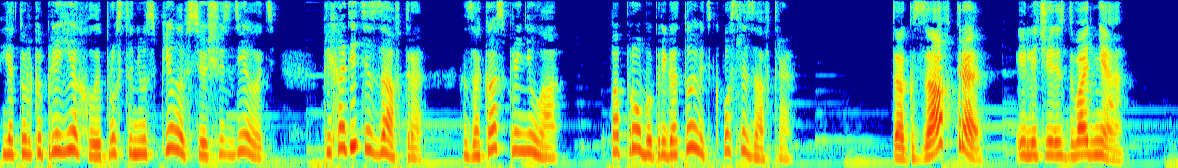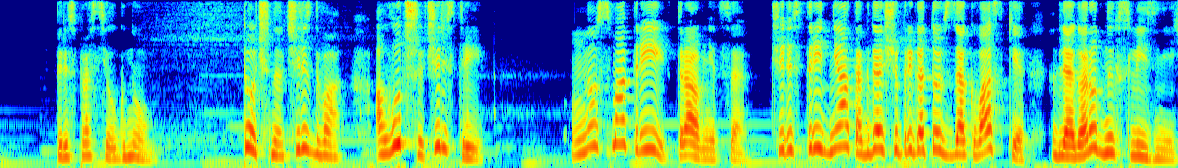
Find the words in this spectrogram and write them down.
Я только приехала и просто не успела все еще сделать. Приходите завтра. Заказ приняла. Попробуй приготовить к послезавтра. «Так завтра или через два дня?» Переспросил гном. «Точно, через два, а лучше через три». «Ну смотри, травница, через три дня тогда еще приготовь закваски для огородных слизней».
